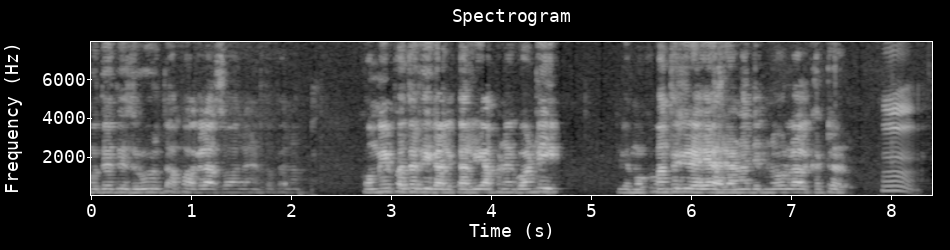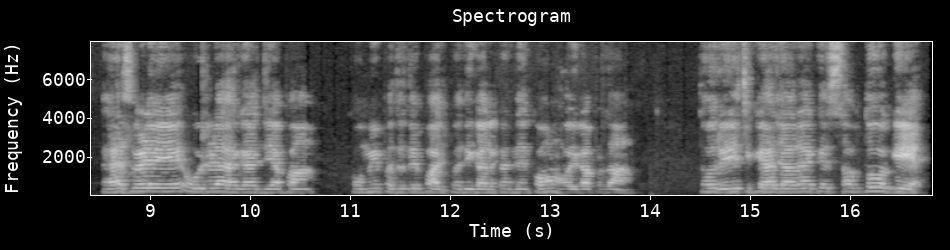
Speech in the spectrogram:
ਮੁੱਦੇ ਤੇ ਜ਼ਰੂਰ ਆਪਾਂ ਅਗਲਾ ਸਵਾਲ ਲੈਣ ਤੋਂ ਪਹਿਲਾਂ ਕੌਮੀ ਪੱਧਰ ਦੀ ਗੱਲ ਕਰ ਲਈ ਆਪਣੇ ਗੁਆਂਢੀ ਜਿਹੜੇ ਮੁੱਖ ਮੰਤਰੀ ਰਹੇ ਹਰਿਆਣਾ ਦੇ ਮਨੋਹਰ ਲਾਲ ਖੱਟਰ ਹੂੰ। ਇਸ ਵੇਲੇ ਉਹ ਜਿਹੜਾ ਹੈਗਾ ਜੇ ਆਪਾਂ ਕੌਮੀ ਪੱਧਰ ਤੇ ਭਾਜਪਾ ਦੀ ਗੱਲ ਕਰਦੇ ਹਾਂ ਕੌਣ ਹੋਏਗਾ ਪ੍ਰਧਾਨ? ਤਾਂ ਉਹ ਰੇਸ 'ਚ ਕਿਹਾ ਜਾ ਰਿਹਾ ਹੈ ਕਿ ਸਭ ਤੋਂ ਅੱਗੇ ਹੈ।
